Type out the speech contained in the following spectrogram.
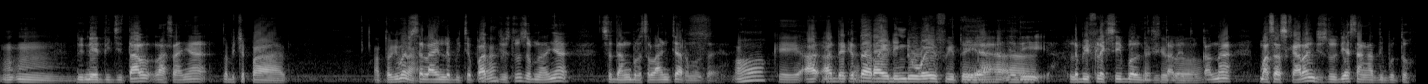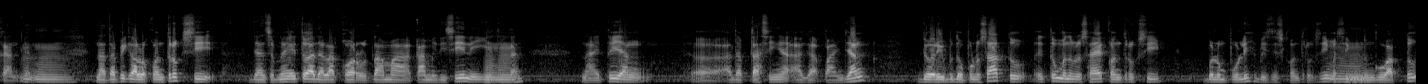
Mm-mm. Dunia digital rasanya Lebih cepat. Atau gimana? selain lebih cepat justru sebenarnya sedang berselancar menurut saya. Oke, a- ada kita riding the wave gitu Iya, ya. jadi lebih fleksibel digital itu karena masa sekarang justru dia sangat dibutuhkan. kan. Nah, tapi kalau konstruksi dan sebenarnya itu adalah core utama kami di sini gitu kan. Nah, itu yang eh, adaptasinya agak panjang. 2021 itu menurut saya konstruksi belum pulih bisnis konstruksi masih menunggu waktu.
